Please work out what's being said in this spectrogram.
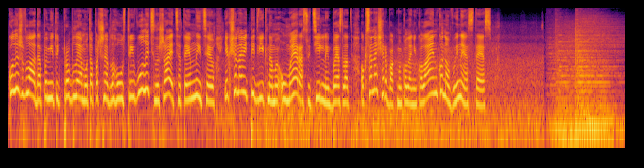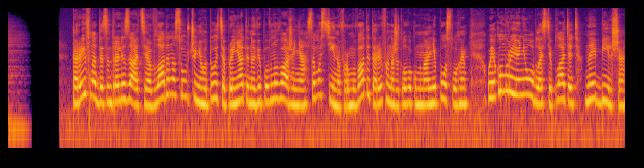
Коли ж влада помітить проблему та почне благоустрій вулиць, лишається таємницею. Якщо навіть під вікнами у мера суцільний безлад. Оксана Щербак, Микола Ніколаєнко, новини СТС. Тарифна децентралізація. Влада на Сумщині готується прийняти нові повноваження, самостійно формувати тарифи на житлово-комунальні послуги. У якому районі області платять найбільше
